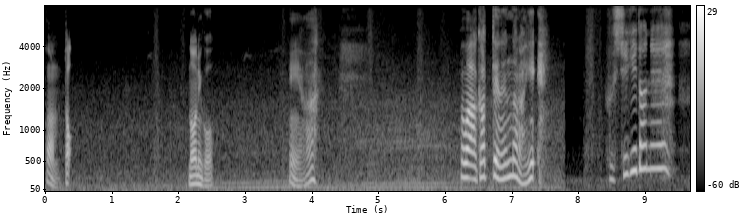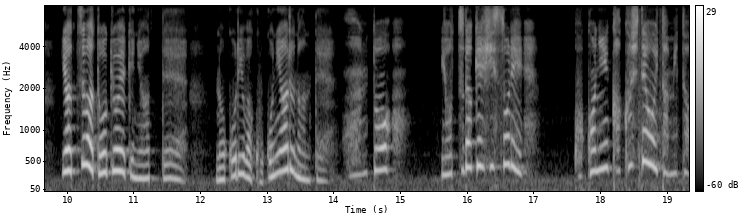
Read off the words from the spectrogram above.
ほんと。何が？いや分かってねえんならいい。不思議だね。8つは東京駅にあって残りはここにあるなんて。ほんと？4つだけひっそりここに隠しておいたみたい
